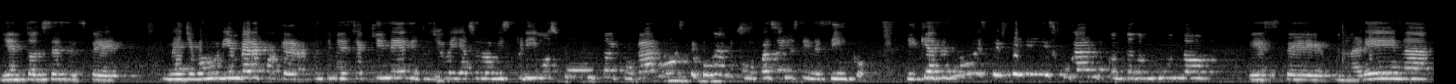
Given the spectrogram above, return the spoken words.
y entonces este, me llevó muy bien ver porque de repente me decía quién es, y entonces yo veía solo a mis primos juntos y jugando, no, estoy jugando, como cuántos años tienes, cinco, y qué haces, no, estoy feliz jugando con todo el mundo, este, en la arena,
